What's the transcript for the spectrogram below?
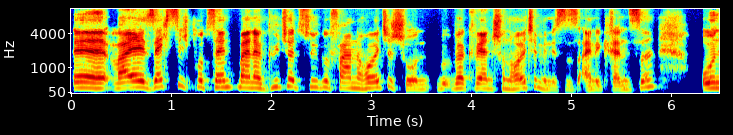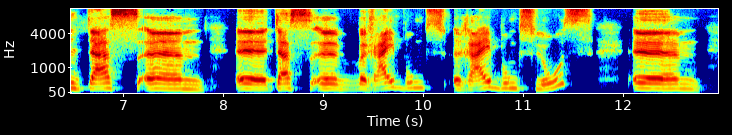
äh, weil 60 Prozent meiner Güterzüge fahren heute schon, überqueren schon heute mindestens eine Grenze. Und das, ähm, äh, das äh, reibungs, reibungslos. Ähm, äh,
